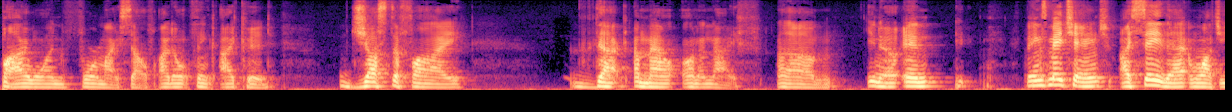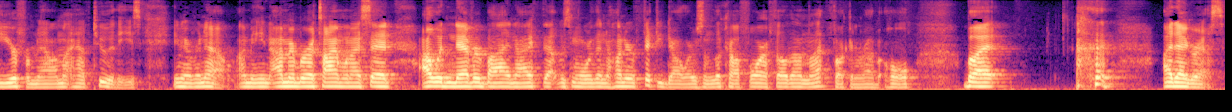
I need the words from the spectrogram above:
buy one for myself. I don't think I could justify that amount on a knife. Um, you know, and things may change. I say that and watch a year from now, I might have two of these. You never know. I mean, I remember a time when I said I would never buy a knife that was more than $150, and look how far I fell down that fucking rabbit hole. But I digress.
